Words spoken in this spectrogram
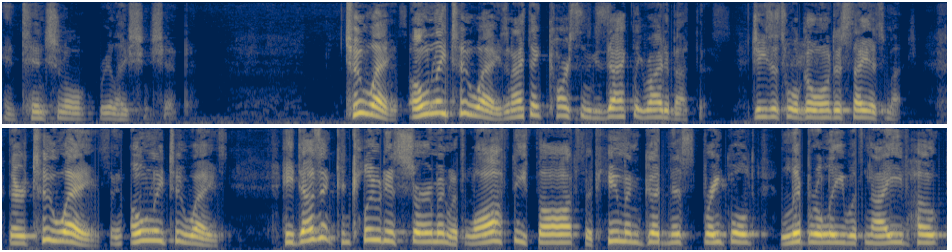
intentional relationship. Two ways, only two ways. And I think Carson's exactly right about this. Jesus will go on to say as much. There are two ways, and only two ways. He doesn't conclude his sermon with lofty thoughts of human goodness sprinkled liberally with naive hope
